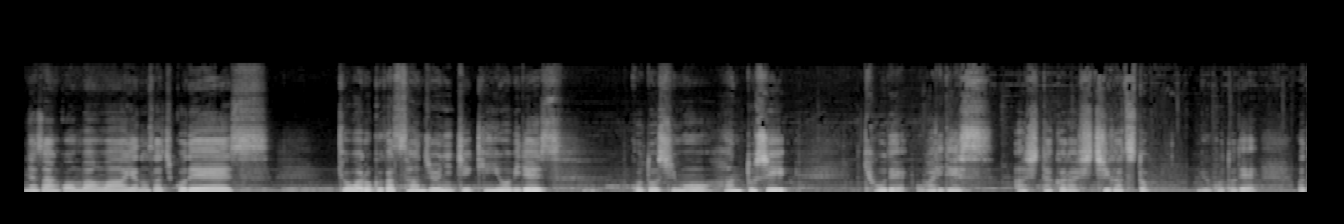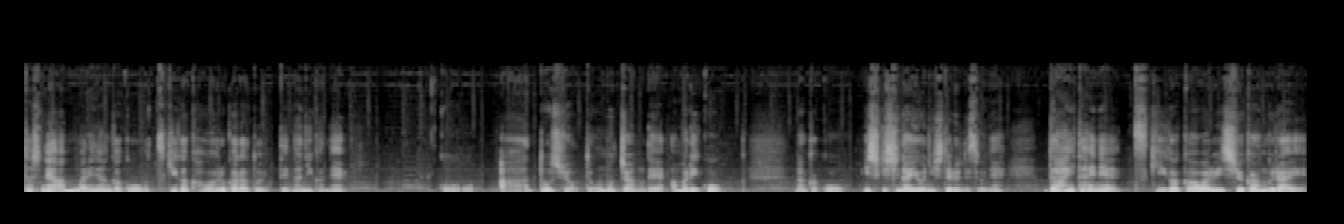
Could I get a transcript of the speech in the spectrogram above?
皆さんこんばんは矢野幸子です。今日は6月30日金曜日です。今年も半年今日で終わりです。明日から7月ということで私ねあんまりなんかこう月が変わるからといって何かねこうああどうしようって思っちゃうのであまりこうなんかこう意識しないようにしてるんですよね。だいたいね月が変わる1週間ぐらい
